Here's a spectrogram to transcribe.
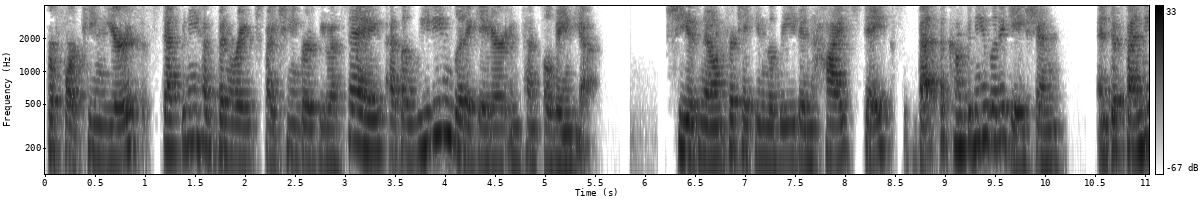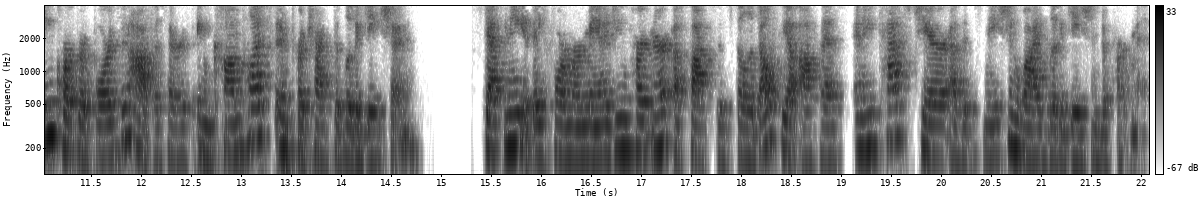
For 14 years, Stephanie has been ranked by Chambers USA as a leading litigator in Pennsylvania. She is known for taking the lead in high stakes bet the company litigation and defending corporate boards and officers in complex and protracted litigation. Stephanie is a former managing partner of Fox's Philadelphia office and a past chair of its nationwide litigation department.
